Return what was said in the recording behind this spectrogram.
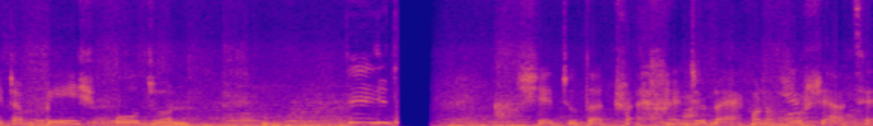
এটা বেশ ওজন। হ্যাঁ সে জুতা ট্রায়ালের জন্য এখনও বসে আছে।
